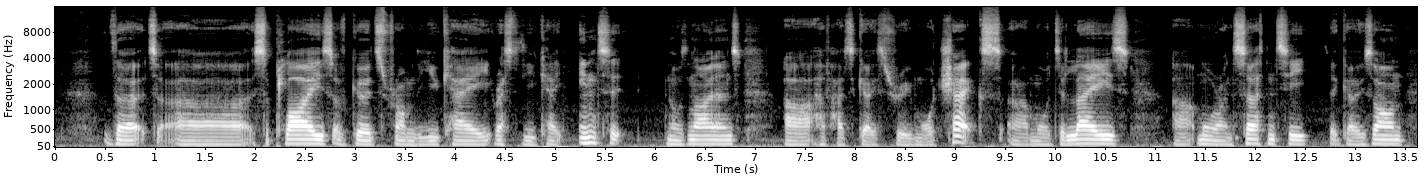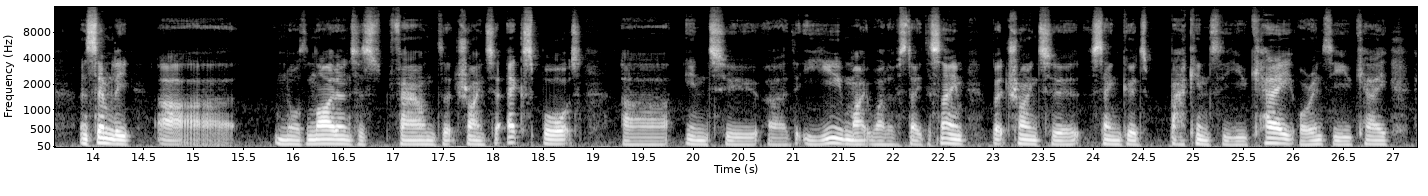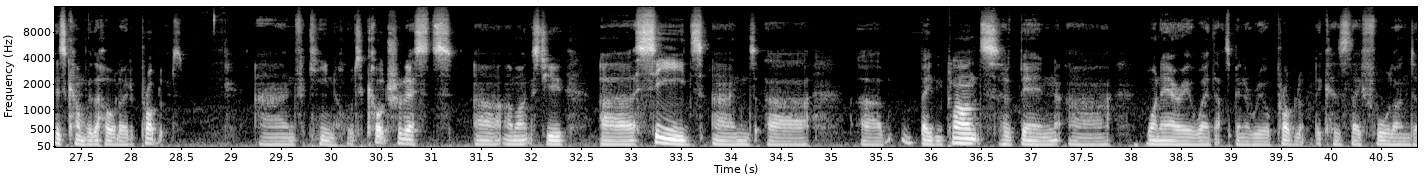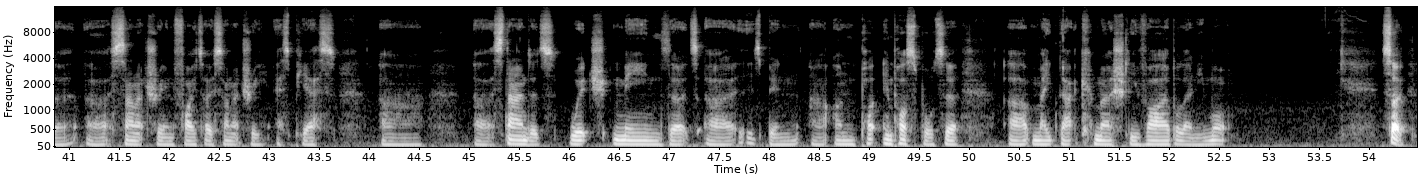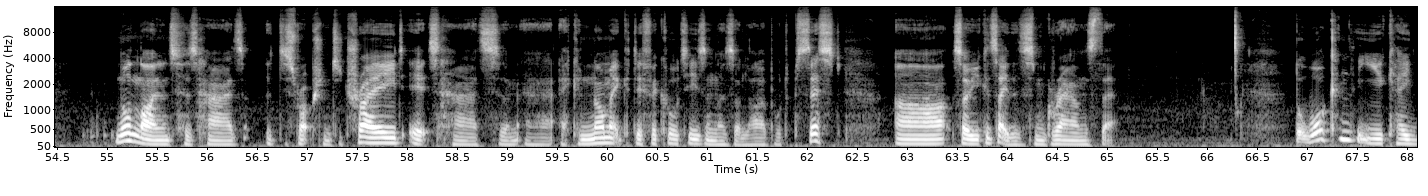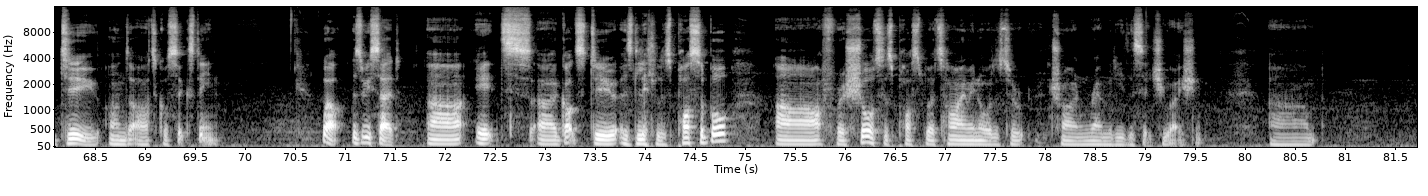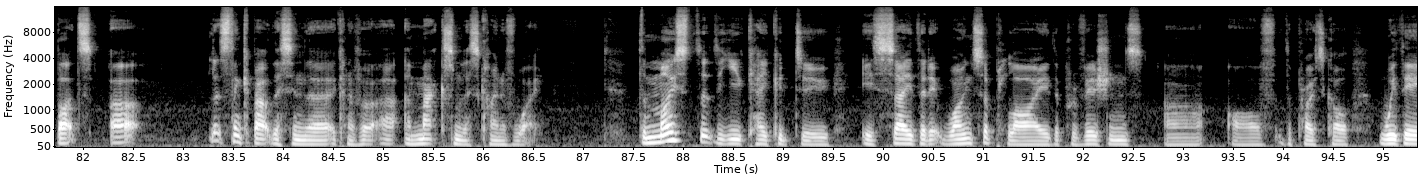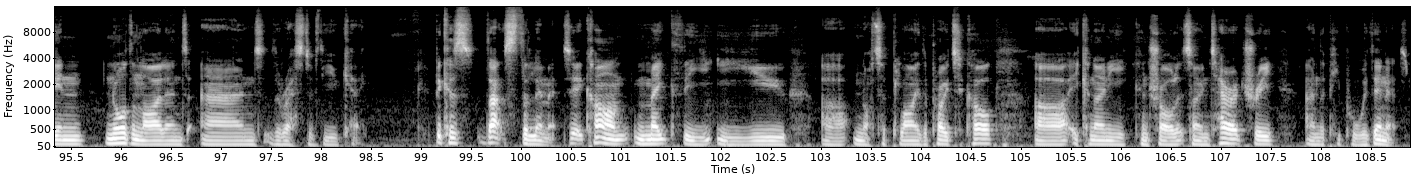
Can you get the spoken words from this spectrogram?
That uh, supplies of goods from the UK, rest of the UK, into Northern Ireland uh, have had to go through more checks, uh, more delays, uh, more uncertainty that goes on. And similarly, uh, Northern Ireland has found that trying to export uh, into uh, the EU might well have stayed the same, but trying to send goods back into the UK or into the UK has come with a whole load of problems. And for keen horticulturalists amongst you, seeds and uh, baby plants have been uh, one area where that's been a real problem because they fall under uh, sanitary and phytosanitary SPS uh, uh, standards, which mean that it's been unpo- impossible to make that commercially viable anymore. So, Northern Ireland has had a disruption to trade, it's had some uh, economic difficulties, and those are liable to persist. Uh, so you could say there's some grounds there. But what can the UK do under Article 16? Well, as we said, uh, it's uh, got to do as little as possible uh, for as short as possible time in order to try and remedy the situation. Um, but uh, let's think about this in the kind of a, a maximalist kind of way. The most that the UK could do is say that it won't apply the provisions uh, of the protocol within Northern Ireland and the rest of the UK. Because that's the limit. It can't make the EU uh, not apply the protocol, uh, it can only control its own territory and the people within it.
